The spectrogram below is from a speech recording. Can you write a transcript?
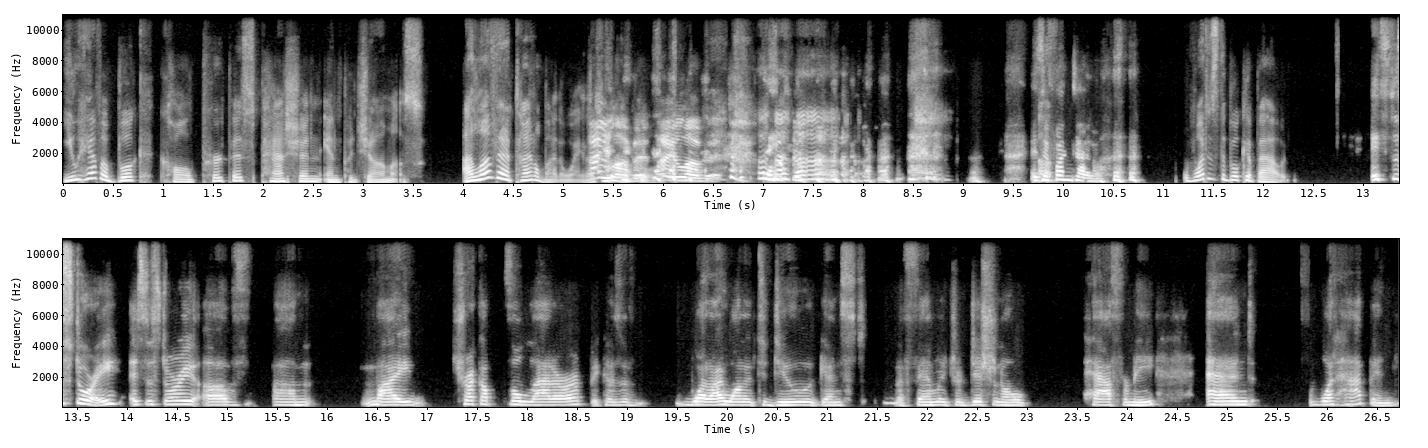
You have a book called Purpose, Passion, and Pajamas. I love that title, by the way. That's I really love it. I love it. it's a fun title. what is the book about? it's the story. It's the story of um, my trek up the ladder because of what I wanted to do against the family traditional path for me. And what happened,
